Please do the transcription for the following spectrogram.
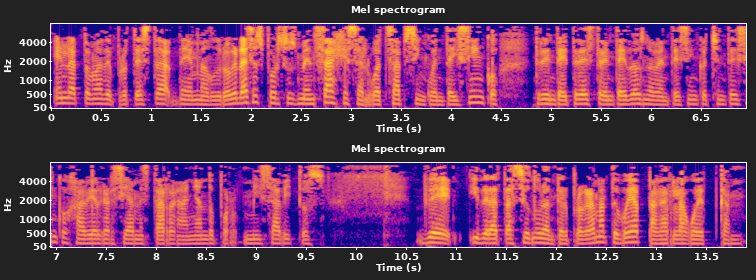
en la toma de protesta de Maduro. Gracias por sus mensajes al WhatsApp 55 33 32 95 85. Javier García me está regañando por mis hábitos de hidratación durante el programa, te voy a apagar la webcam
